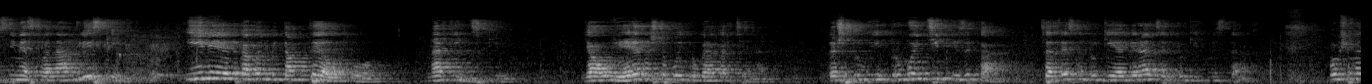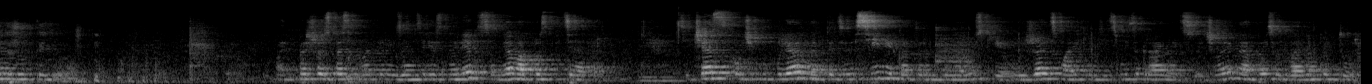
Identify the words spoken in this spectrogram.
с немецкого на английский, или это какой-нибудь там телку на финский. Я уверена, что будет другая картина. Потому что другой, другой тип языка. Соответственно, другие операции в других местах. В общем, это жуткое дело. Большое спасибо, во-первых, за интересную лекцию. У меня вопрос к педиатру. Сейчас очень популярны вот эти семьи, которые, например, русские, уезжают с маленькими детьми за границу. И человек находится в двойной культуре.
